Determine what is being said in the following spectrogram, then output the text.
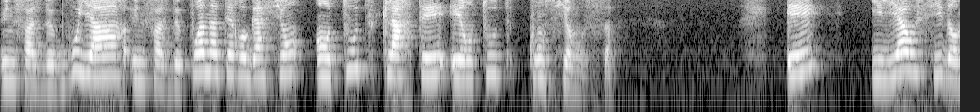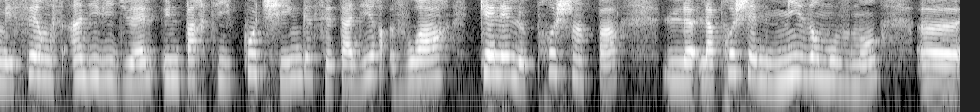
une phase de brouillard, une phase de point d'interrogation en toute clarté et en toute conscience. Et il y a aussi dans mes séances individuelles une partie coaching, c'est-à-dire voir quel est le prochain pas, la prochaine mise en mouvement, euh,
